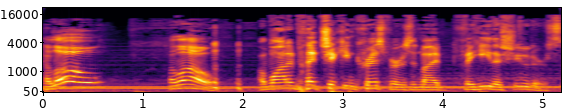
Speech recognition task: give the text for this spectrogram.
hello, hello, I wanted my chicken crispers and my fajita shooters.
